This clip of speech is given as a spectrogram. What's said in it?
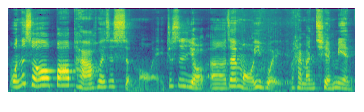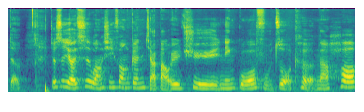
我那时候不知道爬灰是什么，诶，就是有呃，在某一回还蛮前面的，就是有一次王熙凤跟贾宝玉去宁国府做客，然后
